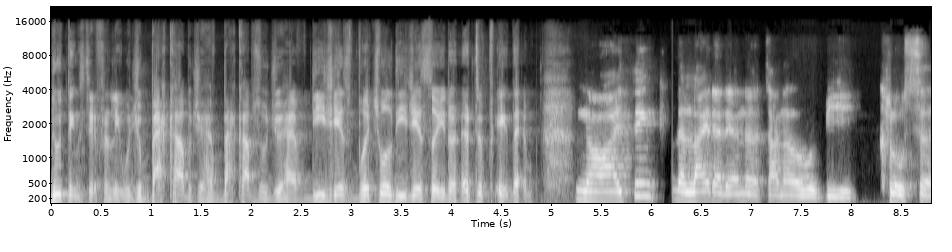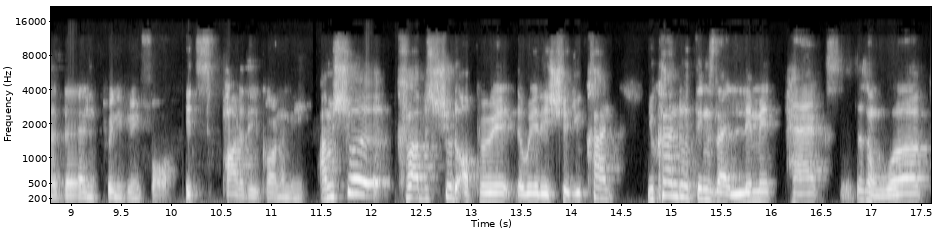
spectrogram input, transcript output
do things differently? Would you back up? Would you have backups? Would you have DJs, virtual DJs, so you don't have to pay them? No, I think the light at the end of the tunnel would be closer than 2024. It's part of the economy. I'm sure clubs should operate the way they should. You can't you can't do things like limit packs. It doesn't work.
